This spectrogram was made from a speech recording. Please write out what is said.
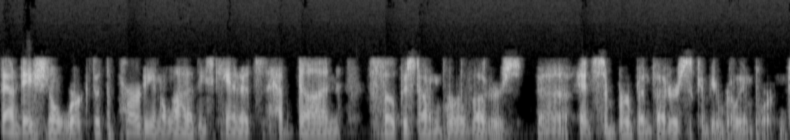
foundational work that the party and a lot of these candidates have done, focused on rural voters uh, and suburban voters, is going to be really important.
